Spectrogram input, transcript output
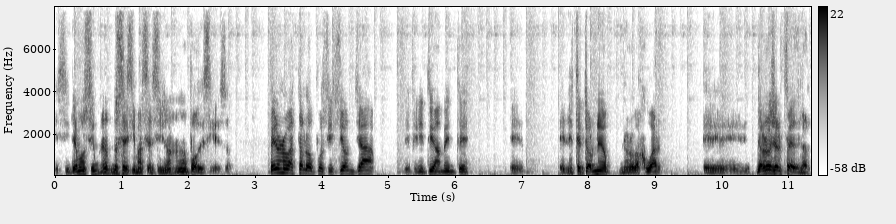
si tenemos, no, sé si más sencillo, no, puedo decir eso. Pero no va a estar la oposición ya definitivamente eh, en este torneo, no lo va a jugar, eh, de Roger Federer.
